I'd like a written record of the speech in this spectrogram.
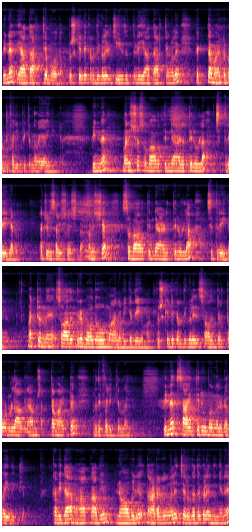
പിന്നെ യാഥാർത്ഥ്യബോധം. പുഷ്കിന്റെ കൃതികളിൽ ജീവിതത്തിന്റെ യാഥാർത്ഥ്യങ്ങൾ വ്യക്തമായിട്ട് പ്രതിഫലിപ്പിക്കുന്നവയായിരിക്കും. പിന്നെ മനുഷ്യ സ്വഭാവത്തിന്റെ ആഴത്തിലുള്ള ചിത്രീകരണം. മറ്റൊരു സവിശേഷത. മനുഷ്യ സ്വഭാവത്തിന്റെ ആഴത്തിലുള്ള ചിത്രീകരണം. മറ്റൊന്ന് സ്വാതന്ത്ര്യബോധവും മാനവികതയുമാണ്. പുഷ്കിന്റെ കൃതികളിൽ സ്വാതന്ത്ര്യത്തോടുള്ള ആഗ്രഹം ശക്തമായിട്ട് പ്രതിഫലിക്കുന്നുണ്ട്. പിന്നെ സാഹിത്യരൂപങ്ങളുടെ വൈവിധ്യം. കവിത മഹാകാവ്യം നോവൽ നാടകങ്ങൾ ചെറുകഥകൾ എന്നിങ്ങനെ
